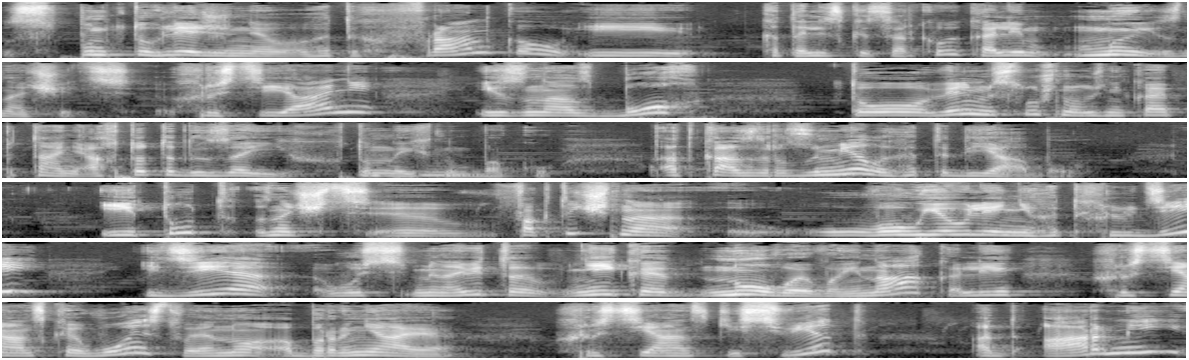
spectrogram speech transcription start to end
з пункту гледжання гэтых франкаў і каталіцкай царквы калі мы значыць хрысціяне і з нас Бог то вельмі слушна ўзнікае пытанне А хто тады за іх хто на іхным баку? Адказ зразумелы гэта д'ябал і тут значыць фактычна ва ўяўленні гэтых людзей ідзе вось менавіта нейкая новая вайна калі хрысціянскае воінства яно абараняе хрысціянскі свет ад армій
